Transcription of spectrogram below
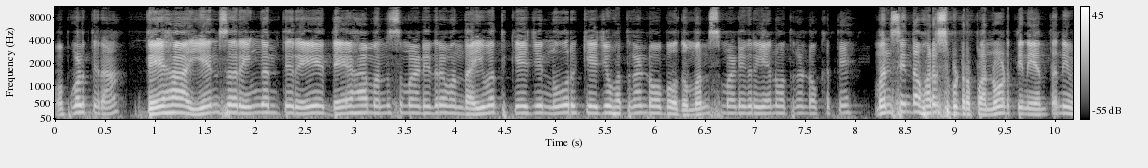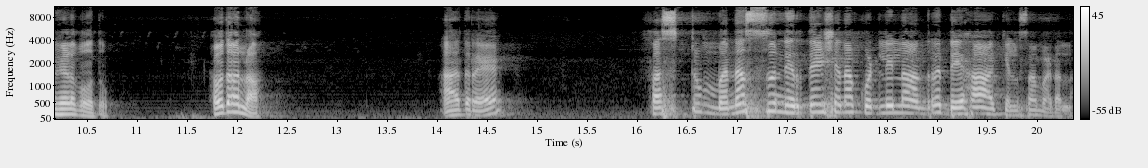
ಒಪ್ಕೊಳ್ತೀರಾ? ದೇಹ ಏನ್ ಸರ್ ಹಿಂಗಂತೀರಿ? ದೇಹ ಮನಸ್ಸು ಮಾಡಿದ್ರೆ ಒಂದ್ ಐವತ್ತು ಕೆ ಜಿ ನೂರು ಕೆ ಜಿ ಹೊತ್ಕೊಂಡು ಹೋಗ್ಬೋದು. ಮನ್ಸು ಮಾಡಿದ್ರೆ ಏನು ಹೊತ್ಕೊಂಡು ಹೋಗತಿ ಮನಸ್ಸಿಂದ ಹೊರಸ್ಬಿಟ್ರಪ್ಪ, ನೋಡ್ತೀನಿ ಅಂತ ನೀವು ಹೇಳ್ಬೋದು. ಹೌದಾ ಅಲ್ಲ? ಆದರೆ ಫಸ್ಟ್ ಮನಸ್ಸು ನಿರ್ದೇಶನ ಕೊಡ್ಲಿಲ್ಲ ಅಂದ್ರೆ ದೇಹ ಆ ಕೆಲಸ ಮಾಡಲ್ಲ.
